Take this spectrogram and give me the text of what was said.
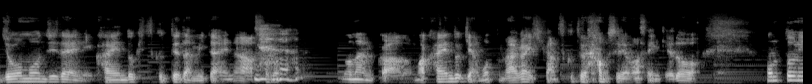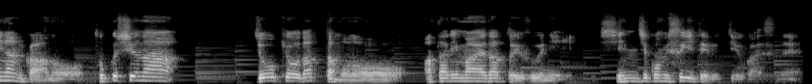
縄文時代に火炎土器作ってたみたいな、そののなんかまあ、火炎土器はもっと長い期間作ってたかもしれませんけど、本当になんかあの、特殊な状況だったものを当たり前だというふうに信じ込みすぎてるっていうかですね。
